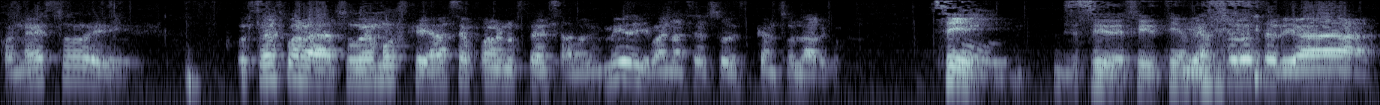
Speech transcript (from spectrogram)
con eso y ustedes, bueno, asumimos que ya se fueron ustedes a dormir y van a hacer su descanso largo. Sí, sí, Y ya definitivamente. solo sería,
